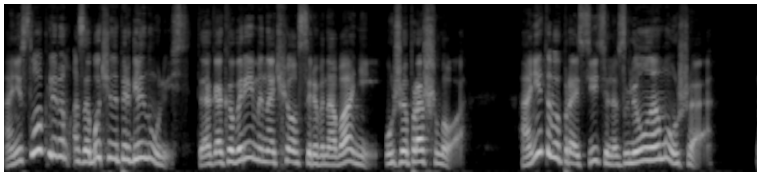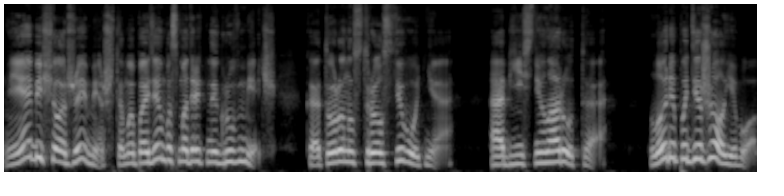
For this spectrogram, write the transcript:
Они с Локлером озабоченно приглянулись, так как время начала соревнований уже прошло. Анита вопросительно взглянула на мужа. «Я обещал Джемми, что мы пойдем посмотреть на игру в меч, которую он устроил сегодня», — объяснила Рута. Лори поддержал его.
